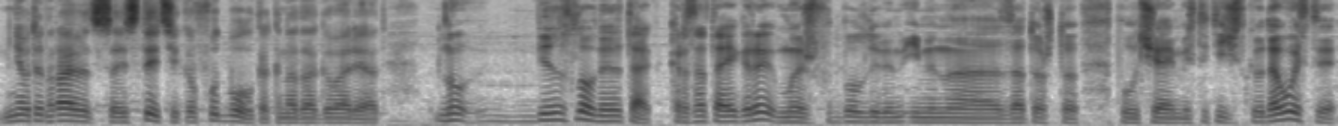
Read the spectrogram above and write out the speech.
Мне вот нравится эстетика футбола, как иногда говорят. Ну, безусловно, это так. Красота игры. Мы же футбол любим именно за то, что получаем эстетическое удовольствие,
